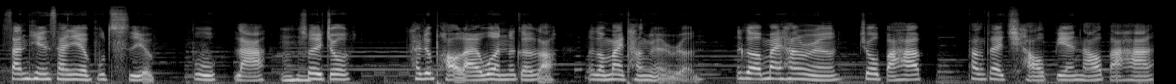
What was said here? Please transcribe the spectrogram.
三天三夜不吃也不拉，嗯，所以就他就跑来问那个老那个卖汤圆人，那个卖汤圆人就把它放在桥边，然后把它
